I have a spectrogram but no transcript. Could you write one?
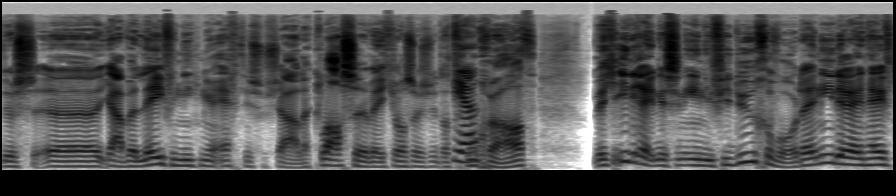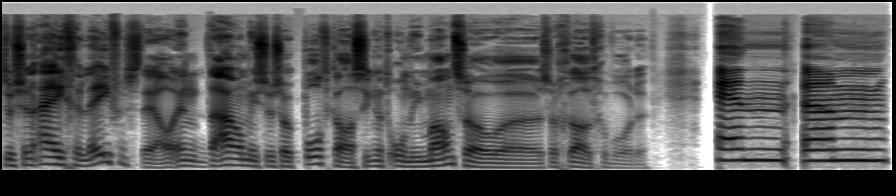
Dus uh, ja, we leven niet meer echt in sociale klassen, weet je wel, zoals je dat Ja. vroeger had. Weet je, iedereen is een individu geworden en iedereen heeft dus zijn eigen levensstijl. En daarom is dus ook podcasting, het on-demand, zo, uh, zo groot geworden. En, um,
